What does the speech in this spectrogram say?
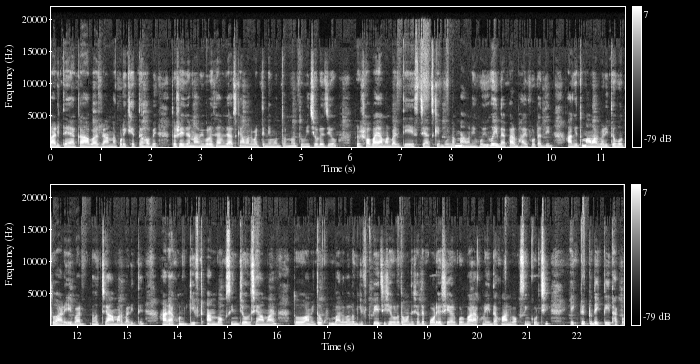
বাড়িতে একা আবার রান্না করে খেতে হবে। তো সেই জন্য আমি বলেছিলাম যে, আজকে আমার বাড়িতে নেমন্তন্ন তুমি চলে যেও। তো সবাই আমার বাড়িতে এসছে আজকে, বললাম, না মানে হই হই ব্যাপার ভাই ফোটার দিন। আগে তো মামার বাড়িতে হতো, আর এবার হচ্ছে আমার বাড়িতে। আর এখন গিফট আনবক্সিং চলছে আমার, তো আমি তো খুব ভালো ভালো গিফট পেয়েছি সেগুলো তোমাদের সাথে পরে শেয়ার করব। আর এখন এই দেখো আনবক্সিং করছি। একটু একটু দেখতেই থাকো।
